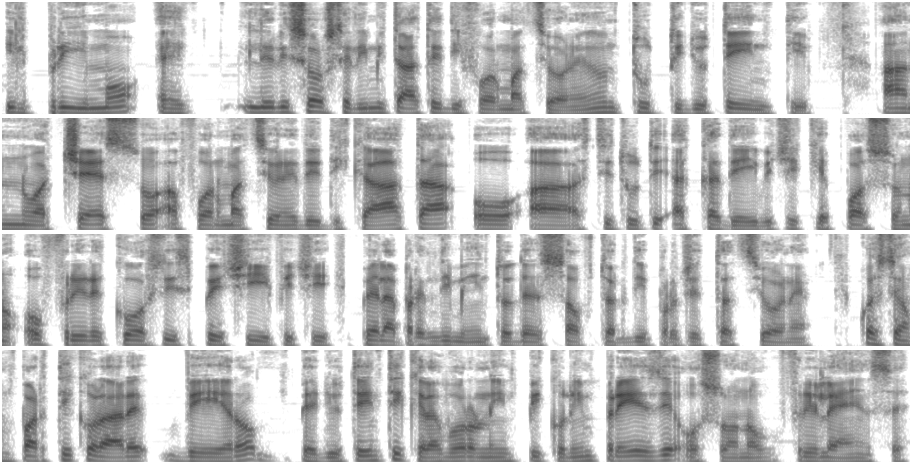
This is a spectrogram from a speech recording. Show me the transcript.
Il primo è le risorse limitate di formazione. Non tutti gli utenti hanno accesso a formazione dedicata o a istituti accademici che possono offrire corsi specifici per l'apprendimento del software di progettazione. Questo è un particolare vero per gli utenti che lavorano in piccole imprese o sono freelance.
